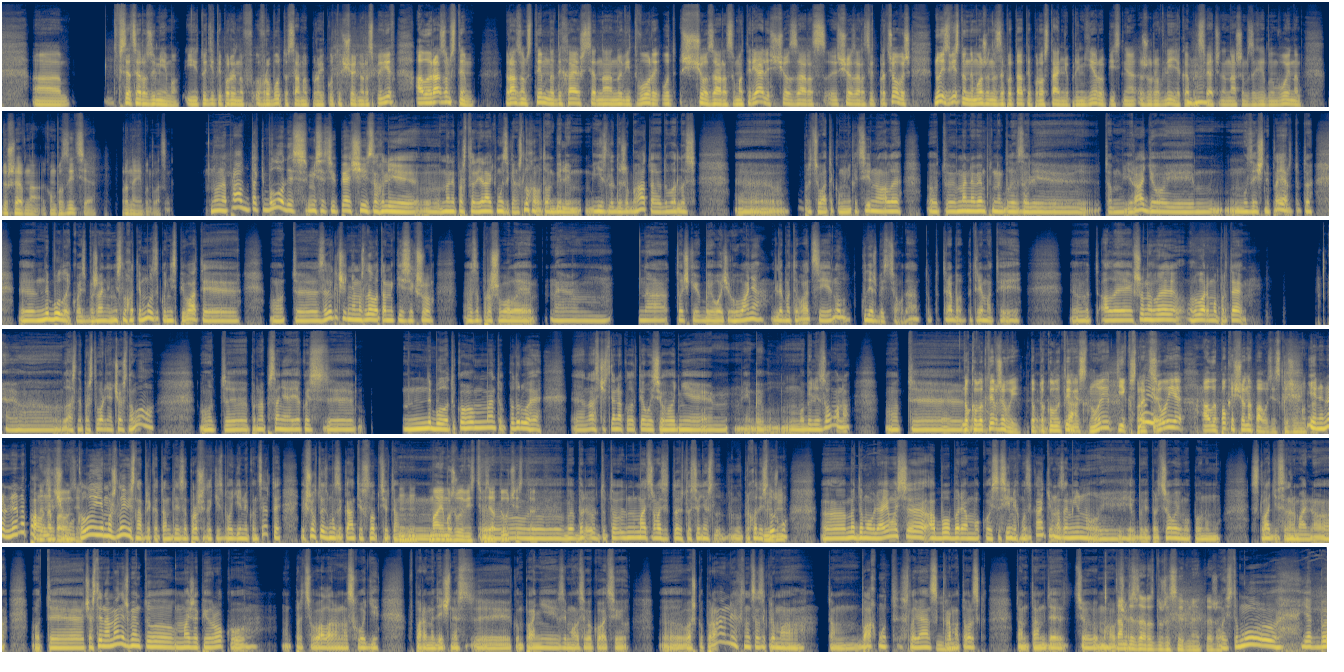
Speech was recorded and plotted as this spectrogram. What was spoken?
Все це розуміємо. І тоді ти поринув в роботу, саме про яку ти щойно розповів. Але разом з тим, разом з тим надихаєшся на нові твори. От що зараз в матеріалі, що зараз, що зараз відпрацьовуєш. Ну і звісно, не можу не запитати про останню прем'єру пісня Журавлі, яка присвячена нашим загиблим воїнам. Душевна композиція. Про неї, будь ласка. Ну, направду так і було. Десь місяців 5-6 взагалі. е, В мене просто я навіть музики не слухав, в автомобілі їздили дуже багато, доводилось е, працювати комунікаційно, але от в мене вимкнені були взагалі е, там і радіо, і музичний плеєр. Тобто е, не було якогось бажання ні слухати музику, ні співати. От, е, за виключенням, можливо, там якісь, якщо запрошували. ем, на точки бойового чергування для мотивації. Ну, куди ж без цього, да? Тобто треба підтримати. От, але якщо ми говоримо про те, власне, про створення чогось нового, от, е, про написання якось. е, Не було такого моменту. По-друге, е, у нас частина колективу сьогодні якби, мобілізована. От, е, Ну, колектив живий. Тобто колектив Так. існує, тік Існує. працює, але поки що на паузі, скажімо Ні, так. не, не, не на паузі. Не на Чому? паузі. Коли є можливість, наприклад, там десь запрошувати якісь благодійні концерти, якщо хтось з музикантів, хлопців там Мгм. Має можливість взяти е, участь. Так. Тобто мається на увазі той, хто сьогодні приходить в службу. е, Ми домовляємося або беремо когось сесійних музикантів на заміну і якби відпрацьовуємо в повному складі, все нормально. От е, частина менеджменту майже півроку. Працювала на сході в парамедичній е, компанії, займалася евакуацією важкопоранених. Ну, це, зокрема, там Бахмут, Слов'янськ, Мгм. Краматорськ, там, там, де цього вимагав Там, час. де зараз дуже сильно, як кажуть. Ось тому, якби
